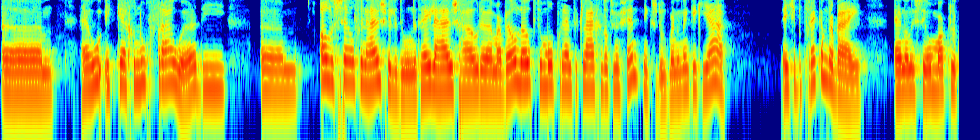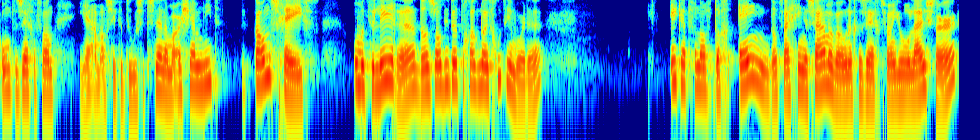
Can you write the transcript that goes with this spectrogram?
Um, hè, hoe, ik ken genoeg vrouwen die um, alles zelf in huis willen doen. Het hele huishouden, maar wel lopen te mopperen en te klagen dat hun vent niks doet. Maar dan denk ik, ja, weet je, betrek hem daarbij. En dan is het heel makkelijk om te zeggen van, ja, maar als ik het doe is het sneller. Maar als je hem niet de kans geeft om het te leren, dan zal hij er toch ook nooit goed in worden. Ik heb vanaf dag één dat wij gingen samenwonen gezegd van, joh, luister,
